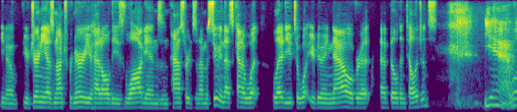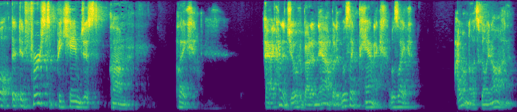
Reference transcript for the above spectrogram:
you know your journey as an entrepreneur, you had all these logins and passwords, and I'm assuming that's kind of what led you to what you're doing now over at, at Build Intelligence. Yeah, well, it, it first became just um, like I, I kind of joke about it now, but it was like panic. It was like I don't know what's going on.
